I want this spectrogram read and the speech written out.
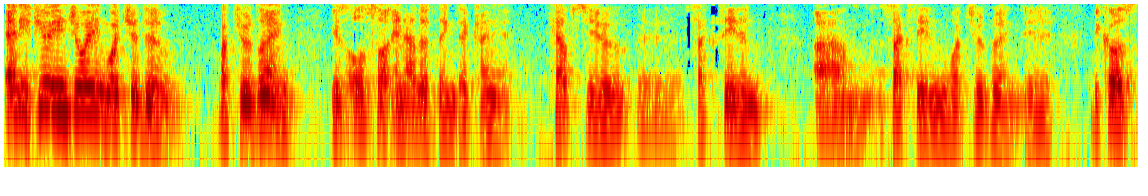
and if you're enjoying what you do, what you're doing is also another thing that kind of helps you uh, succeed in um, succeed in what you're doing. Uh, because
